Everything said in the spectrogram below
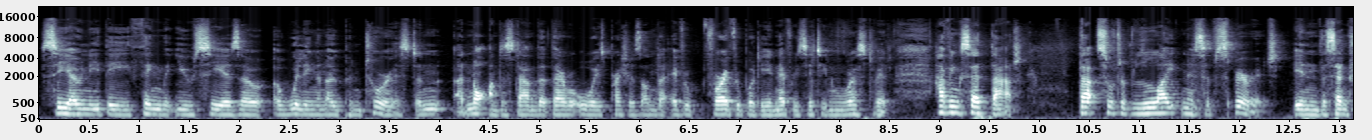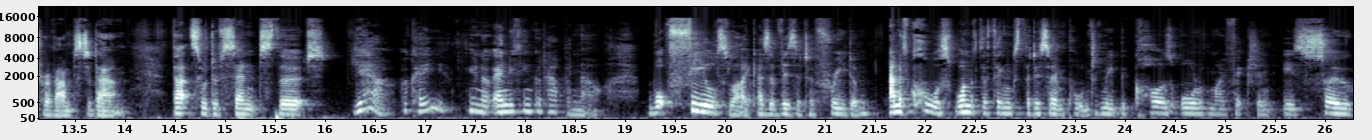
see only the thing that you see as a, a willing and open tourist, and, and not understand that there are always pressures under every for everybody in every city and all the rest of it. Having said that, that sort of lightness of spirit in the centre of Amsterdam, that sort of sense that yeah, okay, you know, anything could happen now what feels like as a visitor freedom. And of course, one of the things that is so important to me because all of my fiction is so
